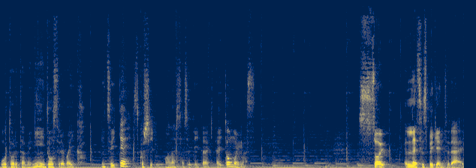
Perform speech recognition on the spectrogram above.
を取るためにどうすればいいかについて少しお話しさせていただきたいと思います So, let's begin today.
